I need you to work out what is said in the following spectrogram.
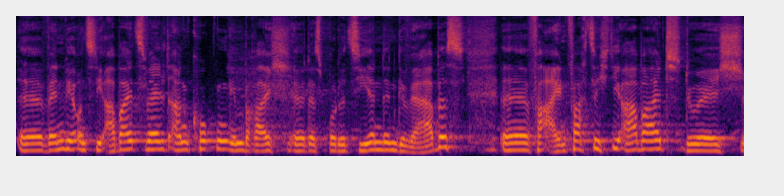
Äh, wenn wir uns die Arbeitswelt angucken im Bereich äh, des produzierenden Gewerbes, äh, vereinfacht sich die Arbeit durch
